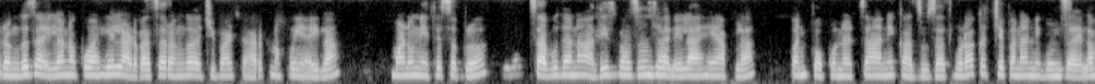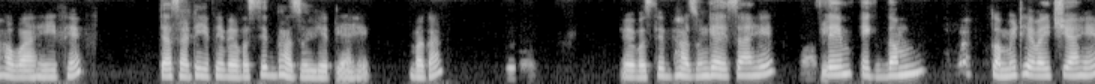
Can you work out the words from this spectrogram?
रंग जायला नको आहे लाडवाचा रंग अजिबात डार्क नको यायला. म्हणून इथे सगळं साबुदाणा आधीच भाजून झालेला आहे आपला. पण कोकोनटचा आणि काजूचा थोडा कच्चेपणा निघून जायला हवा आहे इथे. त्यासाठी इथे व्यवस्थित भाजून घेते आहे. बघा. व्यवस्थित भाजून घ्यायचं आहे. फ्लेम एकदम कमी ठेवायची आहे.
